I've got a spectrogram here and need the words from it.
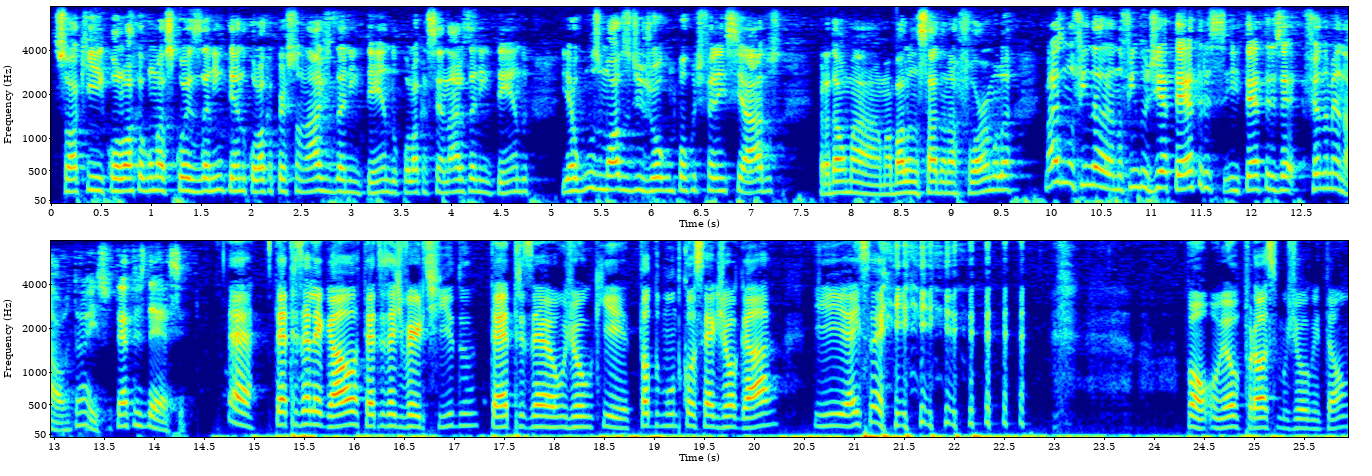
Só que coloca algumas coisas da Nintendo, coloca personagens da Nintendo, coloca cenários da Nintendo e alguns modos de jogo um pouco diferenciados para dar uma, uma balançada na fórmula. Mas no fim, da, no fim do dia é Tetris e Tetris é fenomenal. Então é isso, Tetris DS. É, Tetris é legal, Tetris é divertido, Tetris é um jogo que todo mundo consegue jogar e é isso aí. Bom, o meu próximo jogo então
